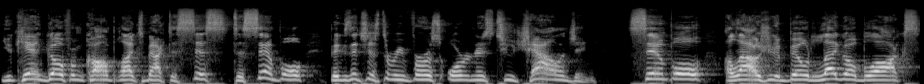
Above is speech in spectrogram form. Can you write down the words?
You can't go from complex back to cis to simple because it's just the reverse order and it's too challenging. Simple allows you to build Lego blocks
